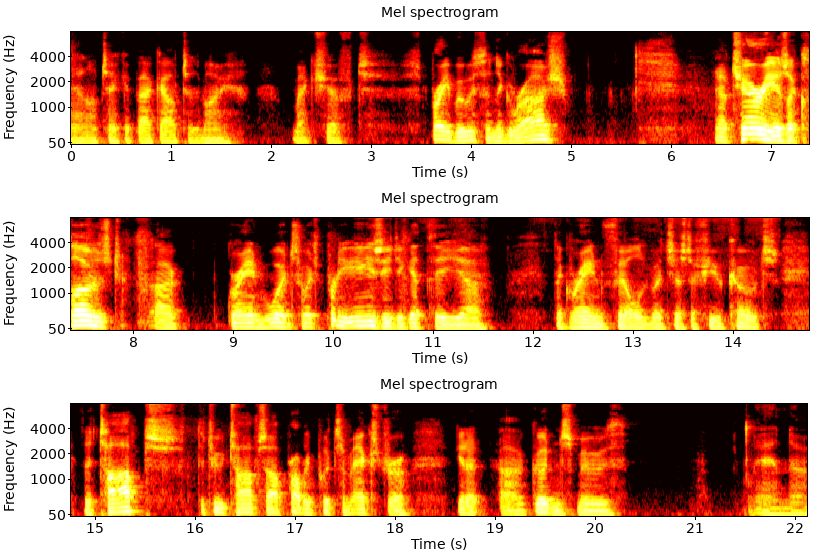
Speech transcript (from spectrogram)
And I'll take it back out to my makeshift spray booth in the garage. Now cherry is a closed uh, grain wood, so it's pretty easy to get the uh, the grain filled with just a few coats. The tops the two tops, I'll probably put some extra, get it uh, good and smooth. And uh,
